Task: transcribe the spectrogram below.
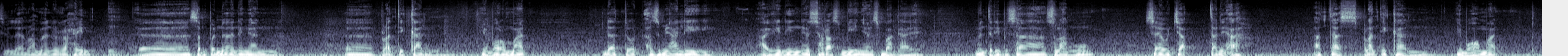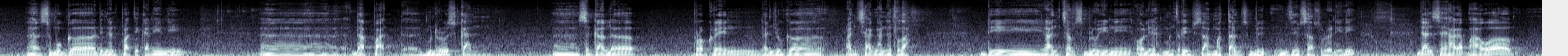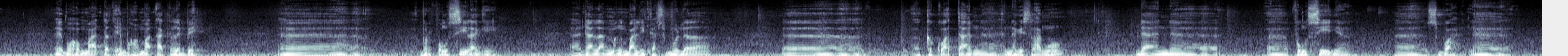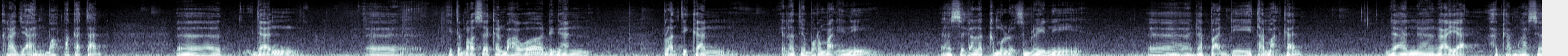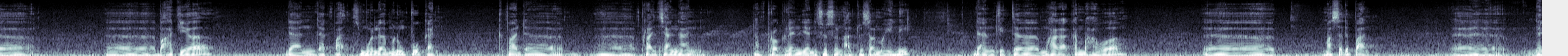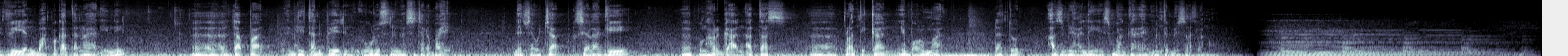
Bismillahirrahmanirrahim. Uh, sempena dengan uh, pelantikan yang berhormat Datuk Azmi Ali hari ini secara rasminya sebagai Menteri Besar Selangor. Saya ucap tahniah atas pelantikan yang berhormat. Uh, semoga dengan pelantikan ini uh, dapat uh, meneruskan uh, segala program dan juga rancangan yang telah dirancang sebelum ini oleh Menteri Besar Matan Menteri Besar sebelum ini. Dan saya harap bahawa eh, Muhammad Datuk Yang Muhammad akan lebih eh, berfungsi lagi eh, dalam mengembalikan semula eh, kekuatan eh, negeri Selangor dan eh, eh, fungsinya eh, sebuah eh, kerajaan bawah pakatan uh, dan uh, kita merasakan bahawa dengan pelantikan Datuk Berhormat ini uh, segala kemulut sebelum ini uh, dapat ditamatkan dan uh, rakyat akan merasa uh, bahagia dan dapat semula menumpukan kepada uh, perancangan dan program yang disusun Abdul Salman ini dan kita mengharapkan bahawa uh, masa depan uh, negeri yang buah pakatan rakyat ini uh, dapat ditadbir urus dengan secara baik. Dan saya ucap sekali lagi uh, penghargaan atas uh, pelantikan yang berhormat Datuk Azmi Ali sebagai Menteri Besar Selangor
